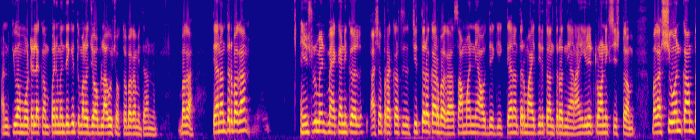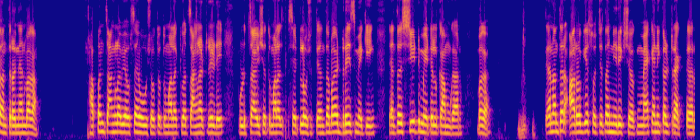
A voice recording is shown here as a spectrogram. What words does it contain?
आणि किंवा मोठ्या कंपनीमध्ये की तुम्हाला जॉब लागू शकतो बघा मित्रांनो. बघा त्यानंतर बघा इन्स्ट्रुमेंट मेकॅनिकल अशा प्रकारचे चित्रकार बघा सामान्य औद्योगिक त्यानंतर माहिती तंत्रज्ञान आणि इलेक्ट्रॉनिक सिस्टम बघा शिवणकाम तंत्रज्ञान बघा. हा पण चांगला व्यवसाय होऊ शकतो तुम्हाला किंवा चांगला ट्रेड आहे. पुढचं आयुष्य तुम्हाला सेटल होऊ शकते. त्यानंतर बघा ड्रेस मेकिंग त्यानंतर शीट मेटल कामगार. बघा त्यानंतर आरोग्य स्वच्छता निरीक्षक मेकॅनिकल ट्रॅक्टर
